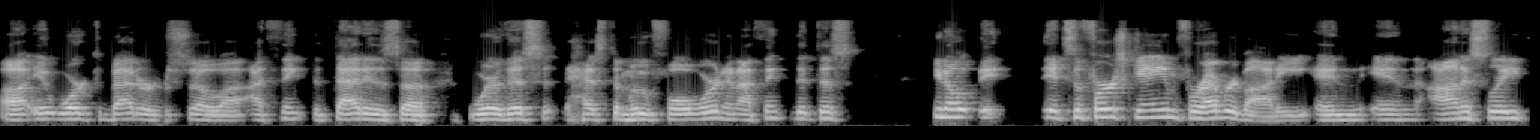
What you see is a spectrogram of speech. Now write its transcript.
uh, it worked better so uh, i think that that is uh, where this has to move forward and i think that this you know it, it's the first game for everybody and and honestly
